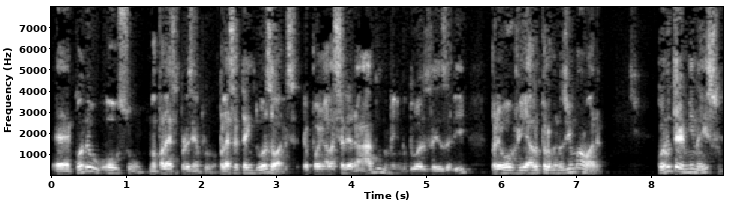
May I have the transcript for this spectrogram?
É, quando eu ouço uma palestra, por exemplo, a palestra tem duas horas, eu ponho ela acelerado, no mínimo duas vezes ali, para eu ouvir ela pelo menos em uma hora. Quando termina isso,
